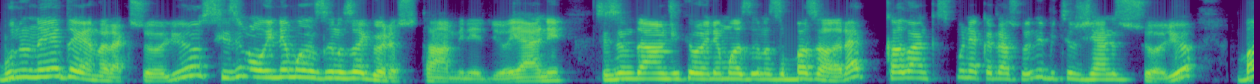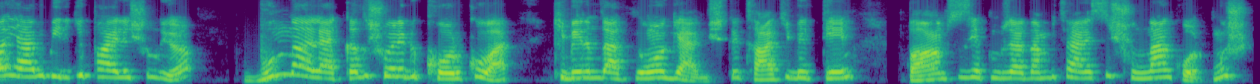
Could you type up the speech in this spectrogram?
Bunu neye dayanarak söylüyor? Sizin oynama hızınıza göre tahmin ediyor. Yani sizin daha önceki oynama hızınızı baz alarak kalan kısmı ne kadar sürede bitireceğinizi söylüyor. Bayağı bir bilgi paylaşılıyor. Bununla alakalı şöyle bir korku var ki benim de aklıma o gelmişti. Takip ettiğim bağımsız yapımcılardan bir tanesi şundan korkmuş.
